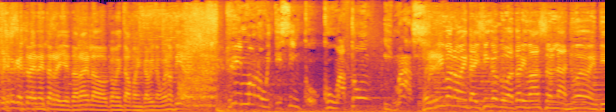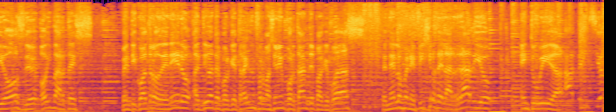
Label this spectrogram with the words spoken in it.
Quiero que entrar en esta reyerta, ahora lo comentamos en camino. Buenos días. Ritmo 95, cuatón y más. Ritmo 95 Cubatón y más son las 9.22 de hoy martes 24 de enero. Actívate porque traigo información importante para que puedas tener los beneficios de la radio en tu vida. Atención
